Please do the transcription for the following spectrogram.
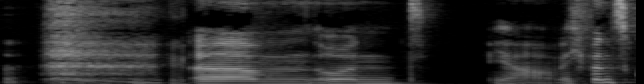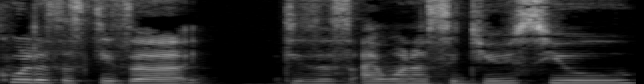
ähm, und ja, ich find's cool, dass es diese, dieses I wanna seduce you,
